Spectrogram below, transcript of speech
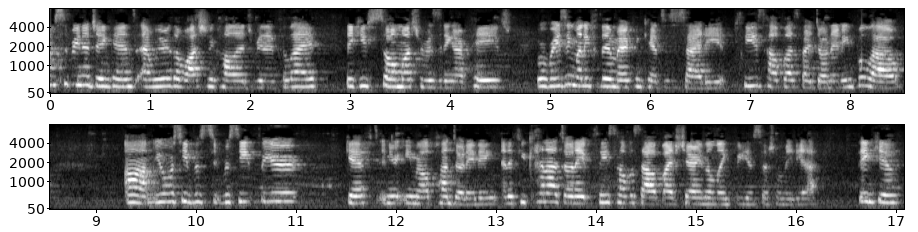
I'm Sabrina Jenkins, and we are the Washington College Relay for Life. Thank you so much for visiting our page. We're raising money for the American Cancer Society. Please help us by donating below. Um, you'll receive a receipt for your gift in your email upon donating. And if you cannot donate, please help us out by sharing the link via social media. Thank you.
